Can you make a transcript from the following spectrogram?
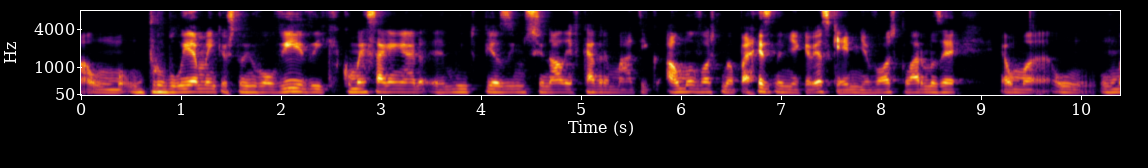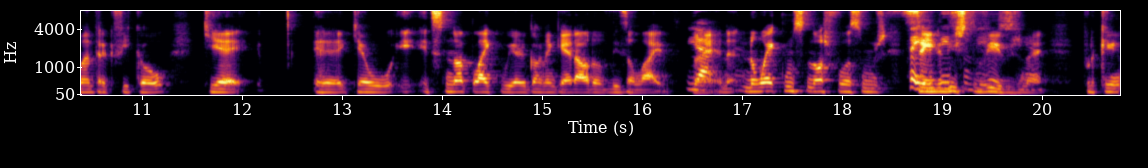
há um, um problema em que eu estou envolvido e que começa a ganhar eh, muito peso emocional e a ficar dramático, há uma voz que me aparece na minha cabeça, que é a minha voz, claro, mas é, é uma, um, um mantra que ficou, que é eh, que é o It's not like we are gonna get out of this alive. Yeah, não, é? não é como se nós fôssemos Sair sair, disto vivos, vivos, não é? Porque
